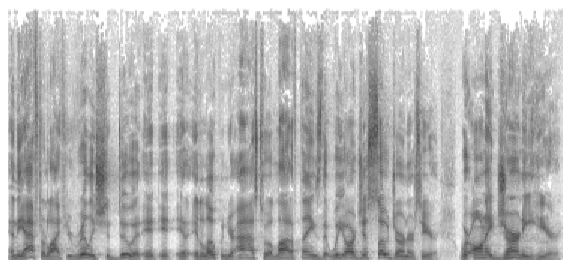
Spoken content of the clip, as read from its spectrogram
and the afterlife, you really should do it. It, it. It'll open your eyes to a lot of things that we are just sojourners here. We're on a journey here.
